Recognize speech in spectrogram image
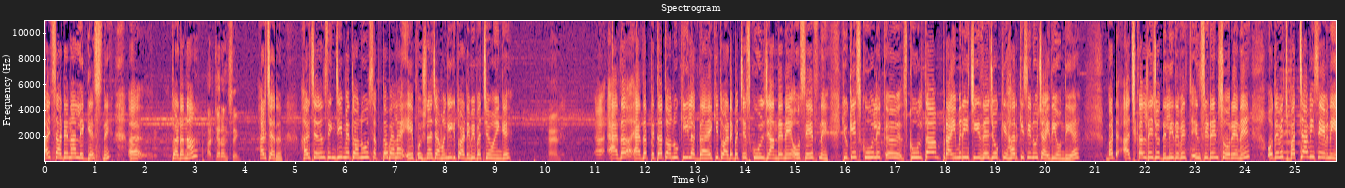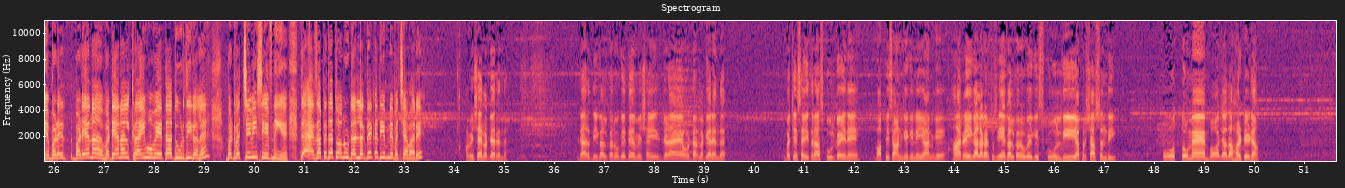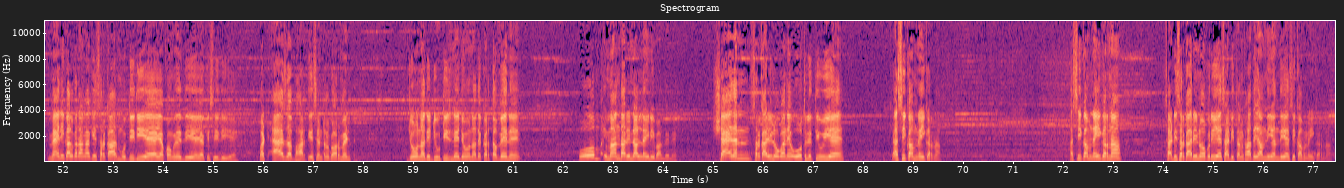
ਅੱਜ ਸਾਡੇ ਨਾਲ ਇੱਕ ਗੈਸਟ ਨੇ ਤੁਹਾਡਾ ਨਾਮ ਹਰਚਰਨ ਸਿੰਘ। ਹਰਚਰਨ ਹਰਚਰਨ ਸਿੰਘ ਜੀ ਮੈਂ ਤੁਹਾਨੂੰ ਸਭ ਤੋਂ ਪਹਿਲਾਂ ਇਹ ਪੁੱਛਣਾ ਚਾਹਾਂਗੀ ਕਿ ਤੁਹਾਡੇ ਵੀ ਬੱਚੇ ਹੋਣਗੇ। ਐਜ਼ ਅ ਐਜ਼ ਅ ਪਿਤਾ ਤੁਹਾਨੂੰ ਕੀ ਲੱਗਦਾ ਹੈ ਕਿ ਤੁਹਾਡੇ ਬੱਚੇ ਸਕੂਲ ਜਾਂਦੇ ਨੇ ਉਹ ਸੇਫ ਨੇ? ਕਿਉਂਕਿ ਸਕੂਲ ਇੱਕ ਸਕੂਲ ਤਾਂ ਪ੍ਰਾਇਮਰੀ ਚੀਜ਼ ਹੈ ਜੋ ਕਿ ਹਰ ਕਿਸੇ ਨੂੰ ਚਾਹੀਦੀ ਹੁੰਦੀ ਹੈ। ਬਟ ਅੱਜ ਕੱਲ ਦੇ ਜੋ ਦਿੱਲੀ ਦੇ ਵਿੱਚ ਇਨਸੀਡੈਂਟਸ ਹੋ ਰਹੇ ਨੇ ਉਹਦੇ ਵਿੱਚ ਬੱਚਾ ਵੀ ਸੇਫ ਨਹੀਂ ਹੈ। ਬੜੇ ਬੜਿਆਂ ਨਾਲ ਵੱਡਿਆਂ ਨਾਲ ਕ੍ਰਾਈਮ ਹੋਵੇ ਇਹ ਤਾਂ ਦੂਰ ਦੀ ਗੱਲ ਹੈ ਬਟ ਬੱਚੇ ਵੀ ਸੇਫ ਨਹੀਂ ਹੈ। ਤਾਂ ਐਜ਼ ਅ ਪਿਤਾ ਤੁਹਾਨੂੰ ਡਰ ਲੱਗਦਾ ਕਦੀ ਆਪਣੇ ਬੱਚਿਆਂ ਬਾਰੇ? ਹਮੇਸ਼ਾ ਹੀ ਲੱਗਿਆ ਰਹਿੰਦਾ ਡਰ ਦੀ ਗੱਲ ਕਰੋਗੇ ਤੇ ਹਮੇਸ਼ਾ ਹੀ ਜਿਹੜਾ ਹੈ ਉਹ ਡਰ ਲੱਗਿਆ ਰਹਿੰਦਾ ਹੈ। ਬੱਚੇ ਸਹੀ ਤਰ੍ਹਾਂ ਸਕੂਲ ਗਏ ਨੇ ਵਾਪਸ ਆਣਗੇ ਕਿ ਨਹੀਂ ਆਣਗੇ ਹਾਂ ਰਹੀ ਗੱਲ ਅਗਰ ਤੁਸੀਂ ਇਹ ਗੱਲ ਕਰੋਗੇ ਕਿ ਸਕੂਲ ਦੀ ਜਾਂ ਪ੍ਰਸ਼ਾਸਨ ਦੀ ਉਹ ਤੋਂ ਮੈਂ ਬਹੁਤ ਜ਼ਿਆਦਾ ਹਰਟਡ ਹਾਂ ਮੈਂ ਨਹੀਂ ਗੱਲ ਕਰਾਂਗਾ ਕਿ ਸਰਕਾਰ ਮੋਦੀ ਦੀ ਹੈ ਜਾਂ ਕਾਂਗਰਸ ਦੀ ਹੈ ਜਾਂ ਕਿਸੇ ਦੀ ਹੈ ਬਟ ਐਜ਼ ਅ ਭਾਰਤੀ ਸੈਂਟਰਲ ਗਵਰਨਮੈਂਟ ਜੋ ਉਹਨਾਂ ਦੀ ਡਿਊਟੀਆਂ ਨੇ ਜੋ ਉਹਨਾਂ ਦੇ ਕਰਤੱਵੇ ਨੇ ਉਹ ਇਮਾਨਦਾਰੀ ਨਾਲ ਨਹੀਂ ਨਿਭਾਉਂਦੇ ਨੇ। ਸ਼ਾਇਦ ਹਨ ਸਰਕਾਰੀ ਲੋਕਾਂ ਨੇ ਓਥ ਲਿੱਤੀ ਹੋਈ ਹੈ ਕਿ ਅਸੀਂ ਕੰਮ ਨਹੀਂ ਕਰਨਾ। ਅਸੀਂ ਕੰਮ ਨਹੀਂ ਕਰਨਾ। ਸਾਡੀ ਸਰਕਾਰੀ ਨੌਕਰੀ ਹੈ, ਸਾਡੀ ਤਨਖਾਹ ਤੇ ਜਾਂਦੀ ਆਂਦੀ ਹੈ, ਅਸੀਂ ਕੰਮ ਨਹੀਂ ਕਰਨਾ।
